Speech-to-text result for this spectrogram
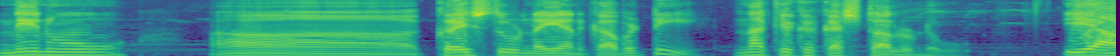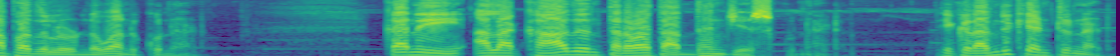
నేను క్రైస్తవుడిని అయ్యాను కాబట్టి నాకు ఇక కష్టాలు ఉండవు ఏ ఆపదలు ఉండవు అనుకున్నాడు. కానీ అలా కాదని తర్వాత అర్థం చేసుకున్నాడు. ఇక్కడ అందుకే అంటున్నాడు.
